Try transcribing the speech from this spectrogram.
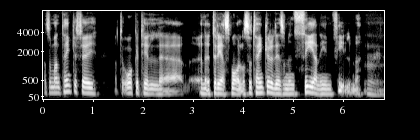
Alltså man tänker sig att du åker till eh, ett resmål och så tänker du det som en scen i en film. Mm.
